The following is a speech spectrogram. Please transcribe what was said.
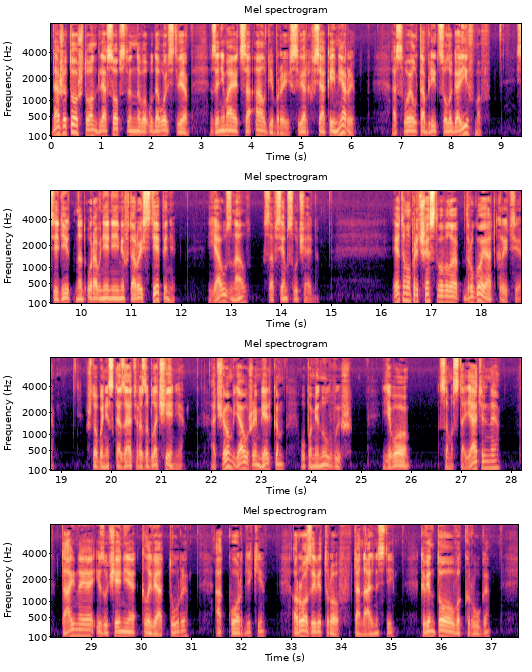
Даже то, что он для собственного удовольствия занимается алгеброй сверх всякой меры — освоил таблицу логарифмов, сидит над уравнениями второй степени, я узнал совсем случайно. Этому предшествовало другое открытие, чтобы не сказать разоблачение, о чем я уже мельком упомянул выше. Его самостоятельное, тайное изучение клавиатуры, аккордики, розы ветров, тональностей — квинтового круга,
